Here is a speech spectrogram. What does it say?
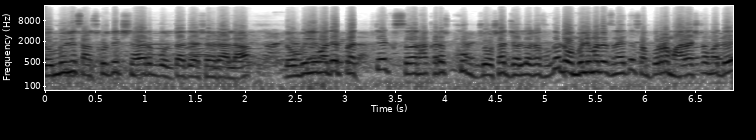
डोंबिवली सांस्कृतिक शहर बोलतात या शहराला. डोंबिवलीमध्ये प्रत्येक सण हा खरंच खूप जोशात जल्लोषात फक्त डोंबिवलीमध्येच नाही तर संपूर्ण महाराष्ट्रामध्ये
